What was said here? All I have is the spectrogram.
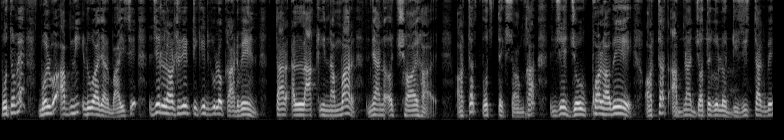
প্রথমে বলব, আপনি দু হাজার বাইশে যে লটারির টিকিটগুলো কাটবেন, তার লাকি নাম্বার যেন ছয় হয়। অর্থাৎ প্রত্যেক সংখ্যা যে যোগফল হবে, অর্থাৎ আপনার যতগুলো ডিজিট থাকবে,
